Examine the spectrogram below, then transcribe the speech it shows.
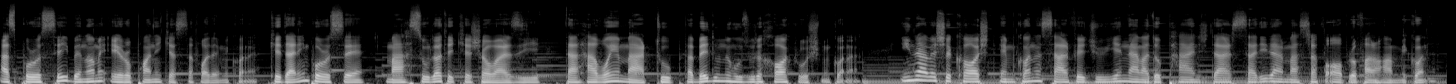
از پروسه‌ای به نام aeroponic استفاده می‌کنه که در این پروسه محصولات کشاورزی در هوای مرطوب و بدون حضور خاک رشد می‌کنن این روش کاشت امکان صرفه‌جویی 95 درصدی در مصرف آب رو فراهم می‌کنه.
